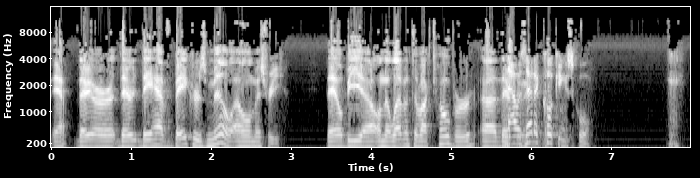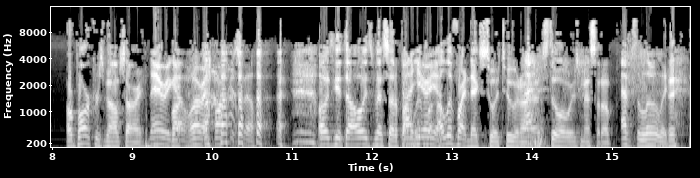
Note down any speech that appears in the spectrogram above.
Yeah, they are they they have Baker's Mill Elementary. They'll be uh, on the 11th of October. Uh, Now, is that a cooking school? Or Barkers Mill, I'm sorry. There we go. All right, Barkers Mill. I always get to, I always mess that up. I live, hear ya. I live right next to it too, and I still always mess it up. Absolutely.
